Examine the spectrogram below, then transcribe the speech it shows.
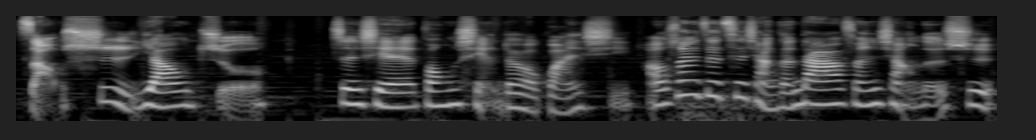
早逝夭折。这些风险都有关系。好，所以这次想跟大家分享的是，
